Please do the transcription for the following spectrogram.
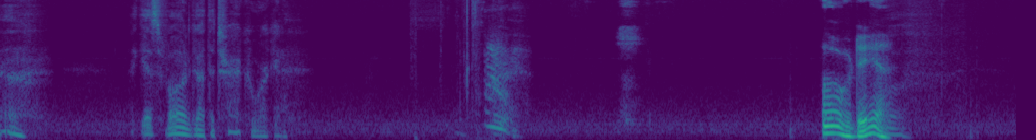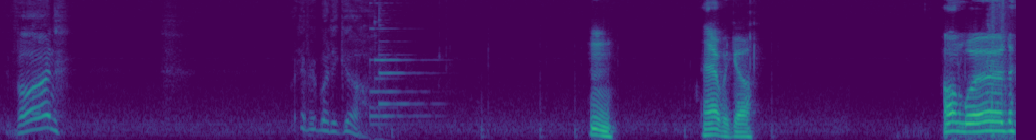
I guess Vaughn got the tracker working. Oh dear. Vaughn? Where'd everybody go? Hmm. There we go. Onward!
